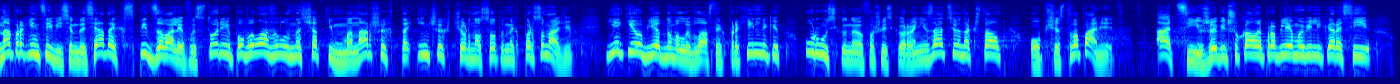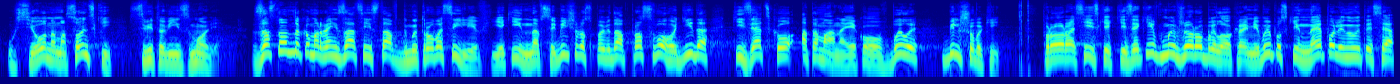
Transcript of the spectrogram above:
Наприкінці 80-х з-під завалів історії повилазили нащадки монарших та інших чорносотених персонажів, які об'єднували власних прихильників у руську неофашистську організацію на кшталт Общества пам'ять. А ці вже відшукали проблеми Великої Росії у сіоно-масонській світовій змові. Засновником організації став Дмитро Васильєв, який на всебіч розповідав про свого діда кізяцького атамана, якого вбили більшовики. Про російських кізяків ми вже робили окремі випуски. Не полінуйтеся.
